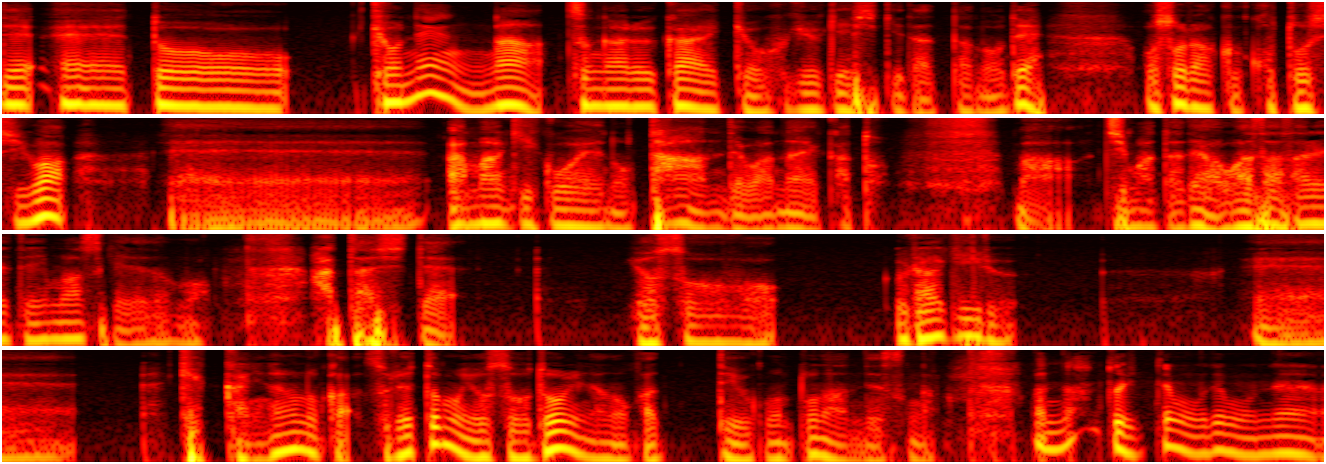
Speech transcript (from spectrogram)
で、えっ、ー、と、去年が津軽海峡冬景色だったので、おそらく今年は、えー、天城越えのターンではないかと、まあ、巷では噂されていますけれども、果たして予想を裏切る、えー、結果になるのか、それとも予想通りなのかっていうことなんですが、まあ、なんといってもでもね、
